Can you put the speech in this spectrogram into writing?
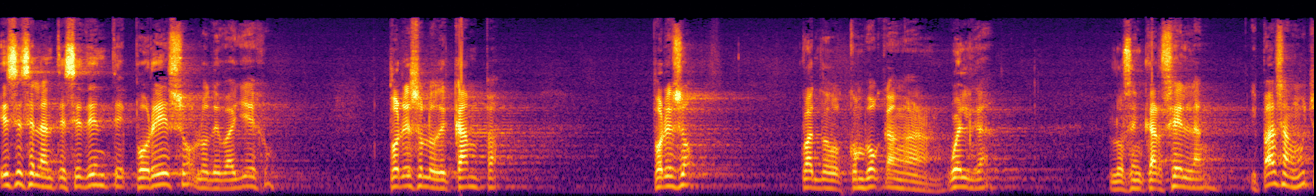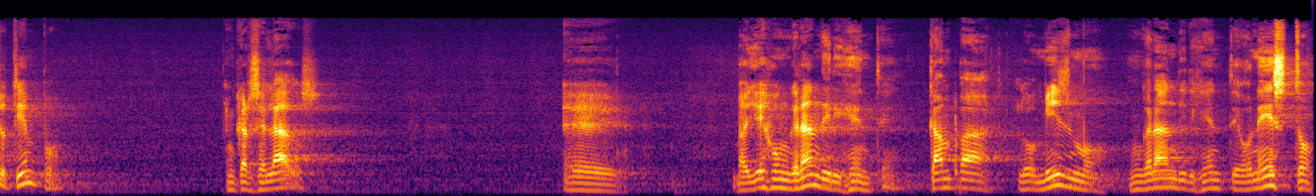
ese es el antecedente, por eso lo de Vallejo, por eso lo de Campa, por eso cuando convocan a huelga, los encarcelan y pasan mucho tiempo encarcelados eh, Vallejo un gran dirigente, Campa lo mismo, un gran dirigente, honesto.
